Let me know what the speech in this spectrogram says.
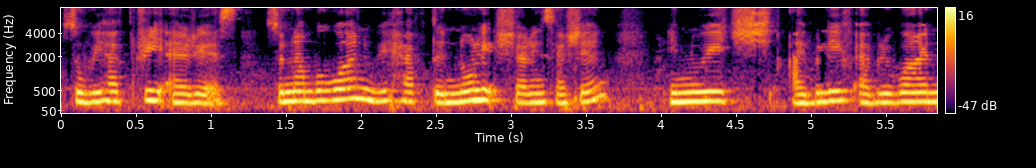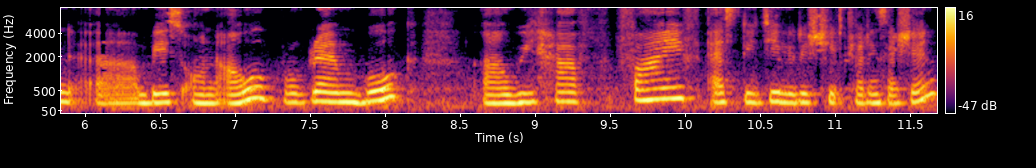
So we have three areas. So number one, we have the knowledge sharing session in which I believe everyone, uh, based on our program book, uh, we have five SDG leadership sharing session.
